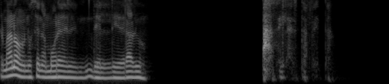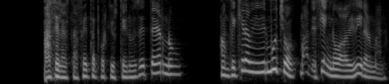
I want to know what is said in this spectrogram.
hermano, no se enamore del, del liderazgo. Pase la estafeta. Pase la estafeta porque usted no es eterno. Aunque quiera vivir mucho, más de 100 no va a vivir, hermano.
